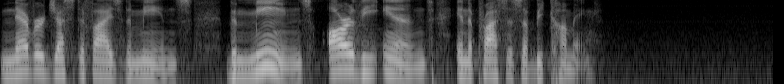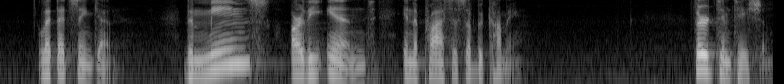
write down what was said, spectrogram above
never justifies the means. The means are the end in the process of becoming. Let that sink in. The means are the end in the process of becoming. Third temptation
